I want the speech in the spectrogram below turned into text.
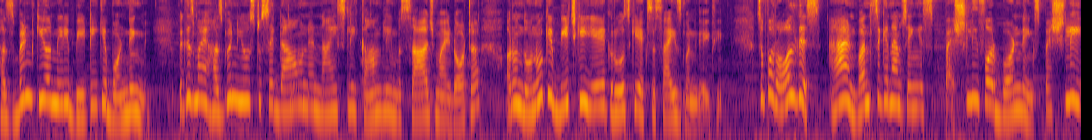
हस्बैंड की और मेरी बेटी के बॉन्डिंग में। Because my husband use to sit down and nicely calmly massage my daughter और उन दोनों के बीच की ये एक रोज़ की एक्सरसाइज बन गई थी। So for all this and once again I am saying specially for bonding specially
